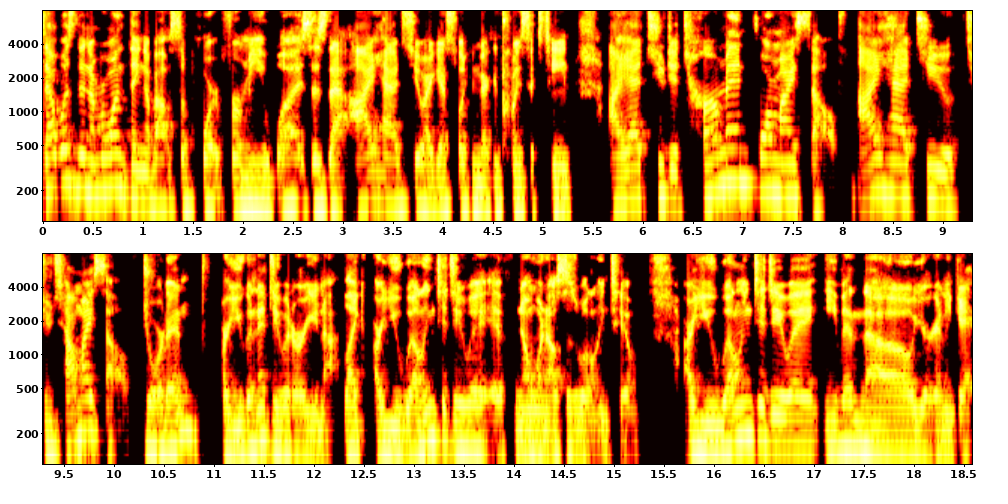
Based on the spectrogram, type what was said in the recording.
that was the number one thing about support for me was is that I had to, I guess looking back in 2016, I had to determine for myself. I had to to tell myself, Jordan, are you going to do it or are you not? Like, are you willing to do it if no one else is willing to? Are you willing to do it even though you're going to get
